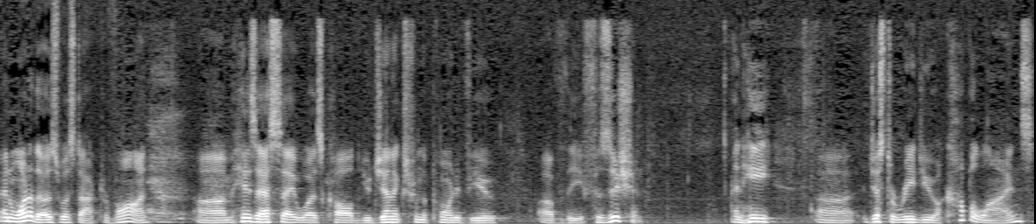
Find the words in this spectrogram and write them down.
And one of those was Dr. Vaughan. Um, his essay was called Eugenics from the Point of View of the Physician. And he, uh, just to read you a couple lines,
